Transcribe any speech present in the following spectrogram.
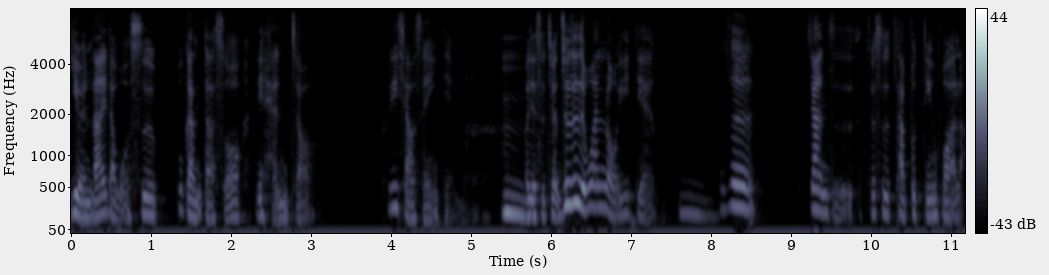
原来的我是不敢的说你很吵，可以小声一点吗？嗯。我也是这样，就是温柔一点，嗯，不是这样子，就是他不听话啦，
